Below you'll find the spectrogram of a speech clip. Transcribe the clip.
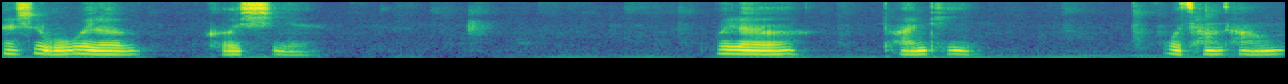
但是我为了和谐，为了团体，我常常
